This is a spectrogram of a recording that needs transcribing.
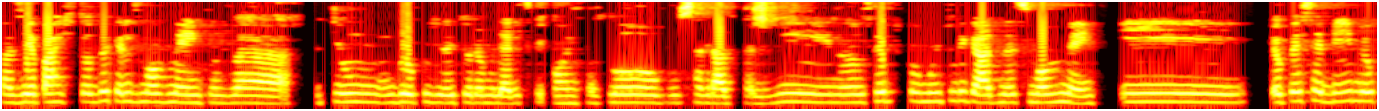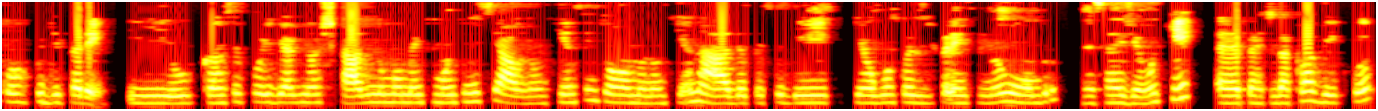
Fazia parte de todos aqueles movimentos. Uh, tinha um grupo de leitura Mulheres que Correm com os Lobos, Sagrado Feminino, sempre fui muito ligada nesse movimento. E eu percebi meu corpo diferente. E o câncer foi diagnosticado no momento muito inicial. Não tinha sintoma, não tinha nada. Eu percebi que tinha alguma coisa diferente no meu ombro, nessa região aqui, é, perto da clavícula.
